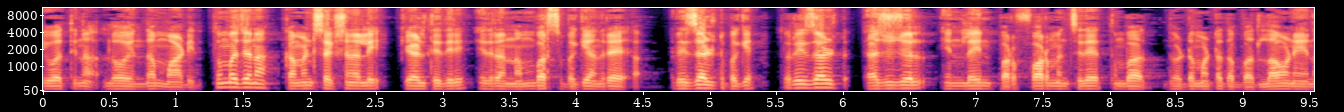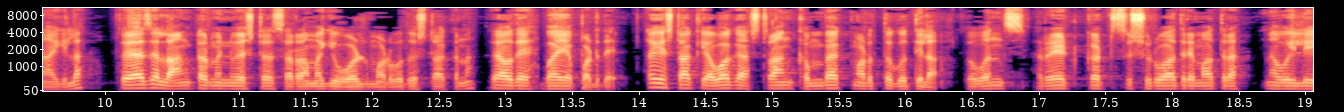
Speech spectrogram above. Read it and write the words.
ಇವತ್ತಿನ ಲೋ ಇಂದ ಮಾಡಿದೆ ತುಂಬಾ ಜನ ಕಮೆಂಟ್ ಸೆಕ್ಷನ್ ಅಲ್ಲಿ ಕೇಳ್ತಿದ್ದೀರಿ. ಇದರ ನಂಬರ್ಸ್ ಬಗ್ಗೆ ಅಂದ್ರೆ ರಿಸಲ್ಟ್ ಬಗ್ಗೆ. Result as usual in line performance ಇದೆ. ತುಂಬಾ ದೊಡ್ಡ ಮಟ್ಟದ ಬದಲಾವಣೆ ಏನಾಗಿಲ್ಲ. So as a long term investors ಆರಾಮಾಗಿ ಹೋಲ್ಡ್ ಮಾಡಬಹುದು ಸ್ಟಾಕ್ ಅನ್ನ. ಯಾವುದೇ ಭಯ ಪಡದೆ. ಹಾಗೆ ಸ್ಟಾಕ್ ಯಾವಾಗ ಸ್ಟ್ರಾಂಗ್ ಕಮ್ ಬ್ಯಾಕ್ ಮಾಡುತ್ತೋ ಗೊತ್ತಿಲ್ಲ. ಒನ್ಸ್ ರೇಟ್ ಕಟ್ಸ್ ಶುರುವಾದ್ರೆ ಮಾತ್ರ ನಾವು ಇಲ್ಲಿ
